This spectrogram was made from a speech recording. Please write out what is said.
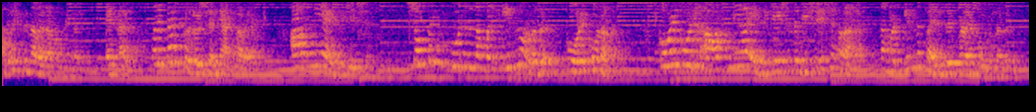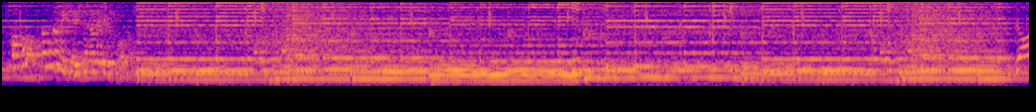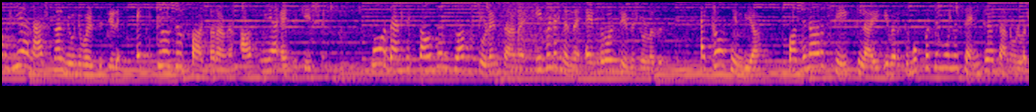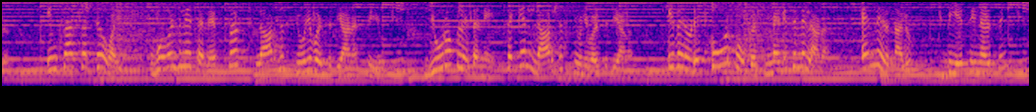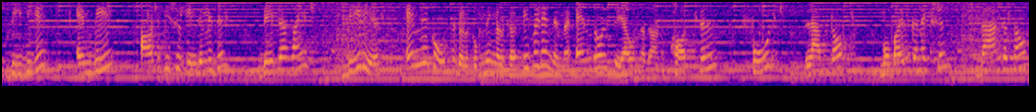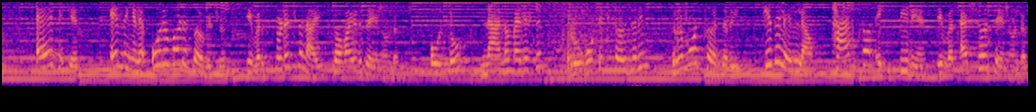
ആണോ നിങ്ങൾ? എന്നാൽ ഒരു ബെസ്റ്റ് സൊല്യൂഷൻ ഞാൻ പറയാം. ആത്മീയ എഡ്യൂക്കേഷൻ ഷോപ്പിംഗ് സ്പോട്ടിൽ നമ്മൾ ഇന്നുള്ളത് കോഴിക്കോടാണ്. കോഴിക്കോടിൽ ആത്മീയ എഡ്യൂക്കേഷന്റെ വിശേഷങ്ങളാണ് നമ്മൾ ഇന്ന് പരിചയപ്പെടാൻ പോകുന്നത്. അപ്പോൾ നമുക്ക് വിശേഷങ്ങളിലേക്ക് പോകാം. യൂണിവേഴ്സിറ്റിയുടെ exclusive പാർട്ണറാണ് Atmiya education more than six thousand plus students ആണ് ഇവിടെ നിന്ന് എൻറോൾ ചെയ്തിട്ടുള്ളത്. അക്രോസ് ഇന്ത്യ പതിനാറ് സ്റ്റേറ്റ്സിലായി ഇവർക്ക് മുപ്പത്തിമൂന്ന് സെന്റേഴ്സ് ആണ് ഉള്ളത്. ഇൻഫ്രാസ്ട്രക്ചർ വൈസ് വേൾഡിലെ തന്നെ ഫിഫ്ത് ലാർജസ്റ്റ് യൂണിവേഴ്സിറ്റിയാണ് സിയു യൂറോപ്പിലെ തന്നെ സെക്കൻഡ് ലാർജസ്റ്റ് യൂണിവേഴ്സിറ്റിയാണ് ഇവരുടെ കോർ ഫോക്കസ് മെഡിസിനിലാണ് എന്നിരുന്നാലും B S C nursing B B A M B A artificial intelligence data science B D S എന്നീ കോഴ്സുകൾക്കും നിങ്ങൾക്ക് ഇവിടെ നിന്ന് എൻറോൾ ചെയ്യാവുന്നതാണ്. Hostel food laptop mobile connection bank account air tickets എന്നിങ്ങനെ ഒരുപാട് സർവീസസ് ഇവർ സ്റ്റുഡൻസിനായി പ്രൊവൈഡ് ചെയ്യുന്നുണ്ട്. Also nano medicine robotic surgery remote surgery ഇതിലെല്ലാം ഹാൻഡ്സ് ഓൺ എക്സ്പീരിയൻസ് ഇവർ അഷ്യൂർ ചെയ്യുന്നുണ്ട്.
